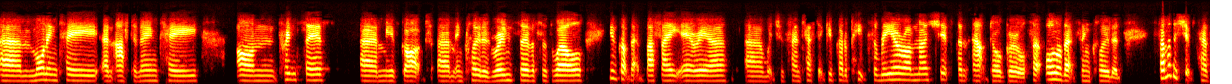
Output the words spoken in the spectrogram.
um, morning tea, and afternoon tea. On Princess, um, you've got um, included room service as well. You've got that buffet area, uh, which is fantastic. You've got a pizzeria on most ships and outdoor grill. So all of that's included. Some of the ships have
